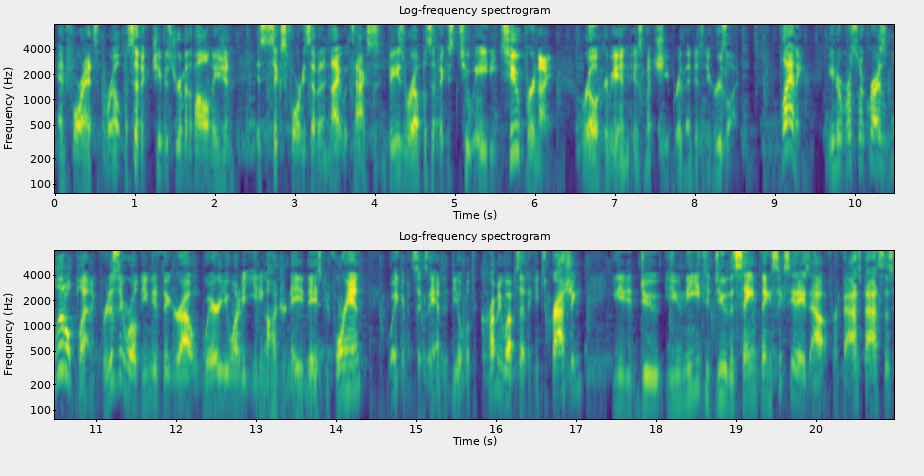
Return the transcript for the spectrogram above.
and four nights at the Royal Pacific. Cheapest room at the Polynesian is six forty seven a night with taxes and fees. Royal Pacific is two eighty two per night. Royal Caribbean is much cheaper than Disney Cruise Line. Planning. Universal requires little planning. For Disney World, you need to figure out where you want to be eating 180 days beforehand. Wake up at 6 a.m. to deal with the crummy website that keeps crashing. You need to do you need to do the same thing 60 days out for fast passes,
